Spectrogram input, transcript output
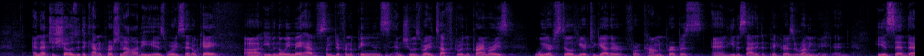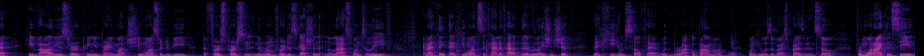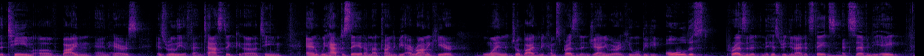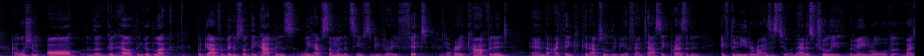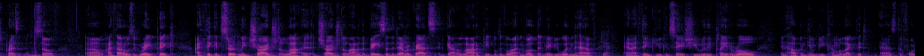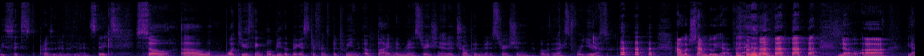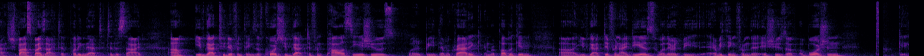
And that just shows you the kind of personality he is, where he said, okay, uh, even though we may have some different opinions, and she was very tough during the primaries, we are still here together for a common purpose, and he decided to pick her as a running mate. And he has said that he values her opinion very much. He wants her to be the first person in the room for a discussion and the last one to leave. And I think that he wants to kind of have the relationship that he himself had with Barack Obama yeah. when he was a vice president. So, from what I can see, the team of Biden and Harris is really a fantastic uh, team. And we have to say it, I'm not trying to be ironic here when Joe Biden becomes president in January, he will be the oldest president in the history of the United States at 78. I wish him all the good health and good luck. But God forbid if something happens, we have someone that seems to be very fit, yeah. very confident, and I think could absolutely be a fantastic president if the need arises to. And that is truly the main role of a vice president. Mm-hmm. So um, I thought it was a great pick. I think it certainly charged a lot, uh, charged a lot of the base of the Democrats. It got a lot of people to go out and vote that maybe wouldn't have. Yeah. And I think you could say she really played a role in helping him become elected as the 46th president of the United States. So, uh, what do you think will be the biggest difference between a Biden administration and a Trump administration over the next four years? Yeah. How much time do we have? no. Uh, yeah, Spaß beiseite, putting that to the side. Um, you've got two different things. Of course, you've got different policy issues, whether it be Democratic and Republican. Uh, you've got different ideas, whether it be everything from the issues of abortion,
